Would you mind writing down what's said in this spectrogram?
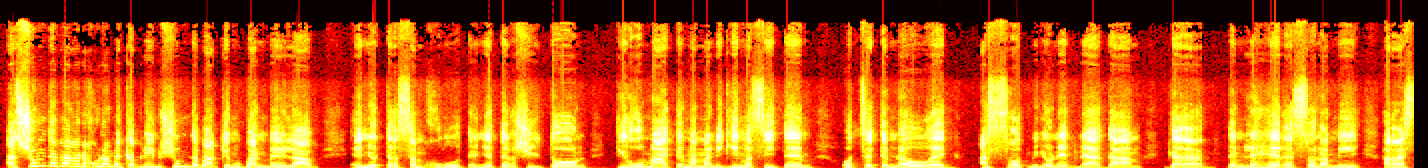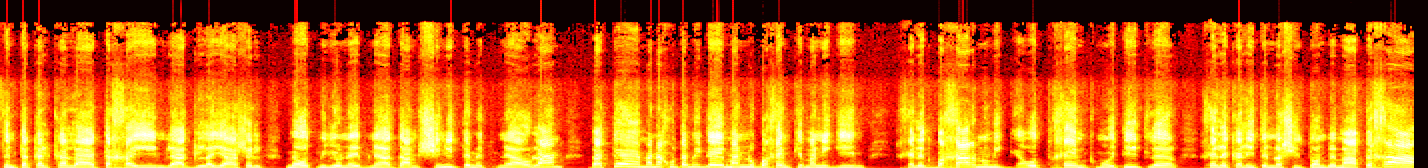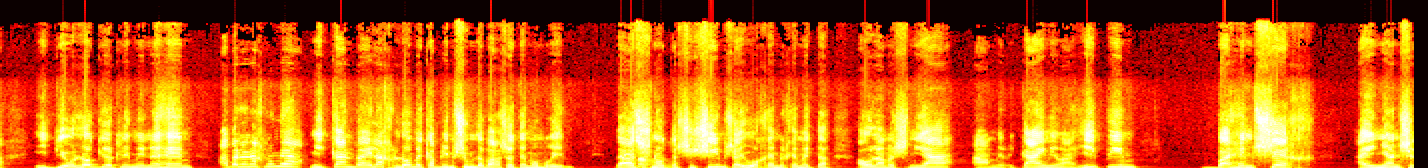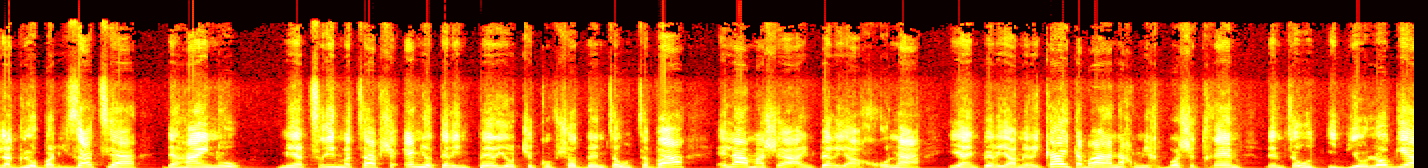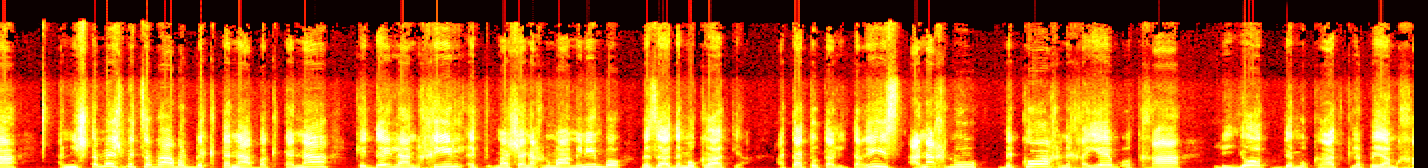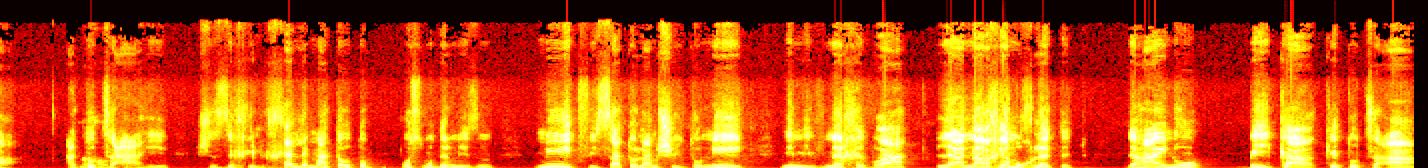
אז שום דבר אנחנו לא מקבלים, שום דבר כמובן מאליו. אין יותר סמכות, אין יותר שלטון, תראו מה אתם המנהיגים עשיתם, הוצאתם להורג עשרות מיליוני בני אדם, גררתם להרס עולמי, הרסתם את הכלכלה, את החיים, להגליה של מאות מיליוני בני אדם, שיניתם את פני העולם, ואתם, אנחנו תמיד האמנו בכם כמנהיגים, חלק בחרנו אתכם, כמו את היטלר, חלק עליתם לשלטון במהפכה, אידיאולוגיות למיניהם, אבל אנחנו מכאן ואילך לא מקבלים שום דבר שאתם אומרים. ואז נכון. שנות ה-60, שהיו אחרי מלחמת העולם השנייה, האמריקאים, עם ההיפים, בהמשך העניין של הגלובליזציה, דהיינו מייצרים מצב שאין יותר אימפריות שכובשות באמצעות צבא, אלא מה שהאימפריה האחרונה היא האימפריה האמריקאית, אמרה אנחנו נכבוש אתכם באמצעות אידיאולוגיה, אני אשתמש בצבא אבל בקטנה, בקטנה כדי להנחיל את מה שאנחנו מאמינים בו וזה הדמוקרטיה. אתה טוטליטריסט, אנחנו בכוח נחייב אותך להיות דמוקרט כלפי עמך. התוצאה היא שזה חלחל למטה אותו פוסט-מודרניזם מתפיסת עולם שלטונית, ממבנה חברה, לאנרכיה מוחלטת. דהיינו, בעיקר כתוצאה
